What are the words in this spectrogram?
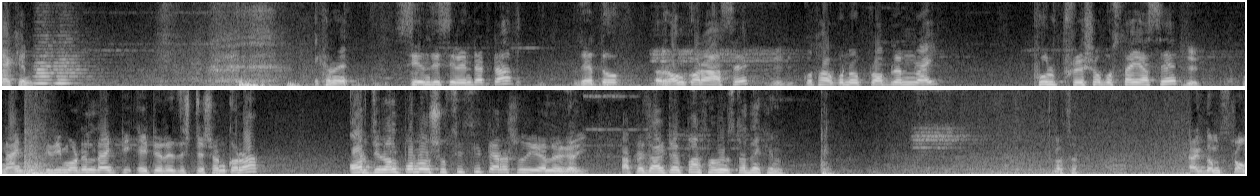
দেখেন। এখানে সিএনজি সিলিন্ডারটা যেহেতু রং করা আছে। কোথাও কোনো প্রবলেম নাই। ফুল ফ্রেশ অবস্থায় আছে। নাইনটি থ্রি মডেল নাইনটি এইটে রেজিস্ট্রেশন করা। অরিজিনাল পনেরোশো সিসি তেরোশো রিয়ালের গাড়ি। আপনি গাড়িটার পারফরমেন্সটা দেখেন। আচ্ছা। একদম স্ট্রং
